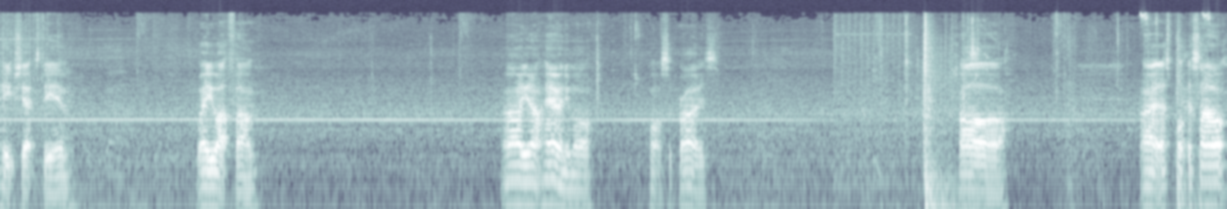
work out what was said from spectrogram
HCXD him. Where you at, fam? Oh, you're not here anymore. What a surprise. Oh. Alright, let's put this out.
